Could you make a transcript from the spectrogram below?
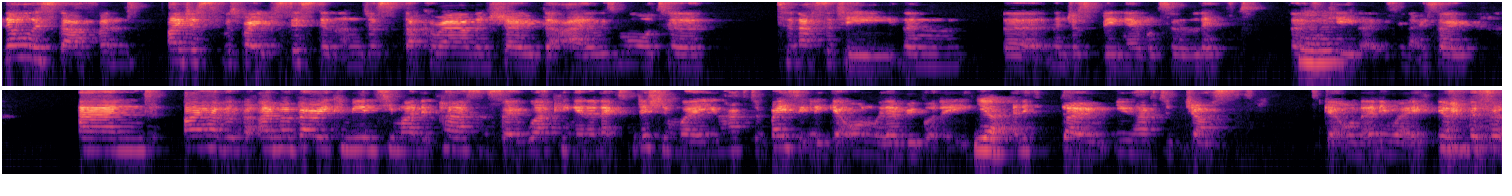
you know, all this stuff. And I just was very persistent and just stuck around and showed that I was more to tenacity than, uh, than just being able to lift 30 mm-hmm. kilos, you know. So and I have a, I'm a very community minded person. So working in an expedition where you have to basically get on with everybody. Yeah. And if you don't, you have to just get on anyway. You know, there's, a,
